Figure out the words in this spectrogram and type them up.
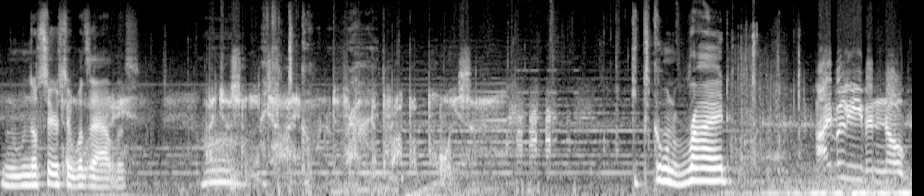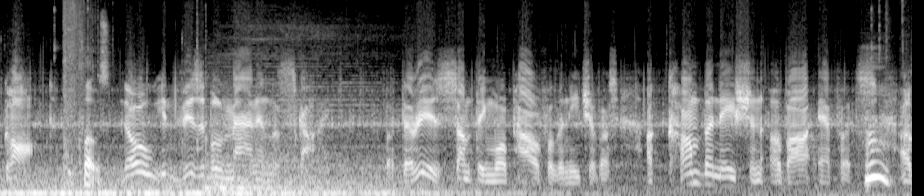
No, seriously, Don't what's worry. Atlas? I just need time to find the proper poison. Get to go and ride. I believe in no god, Close. no invisible man in the sky. But there is something more powerful than each of us. A combination of our efforts. Oh. a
